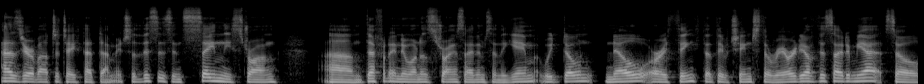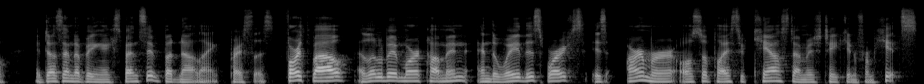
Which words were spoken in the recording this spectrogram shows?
as you're about to take that damage. So this is insanely strong. Um, definitely one of the strongest items in the game. We don't know or think that they've changed the rarity of this item yet, so it does end up being expensive, but not like priceless. Fourth Vow, a little bit more common, and the way this works is armor also applies to chaos damage taken from hits.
